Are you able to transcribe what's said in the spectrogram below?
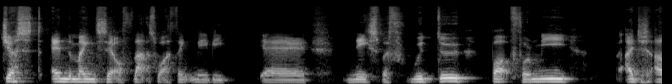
just in the mindset of that's what I think maybe uh, Naismith would do. But for me, I just I,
